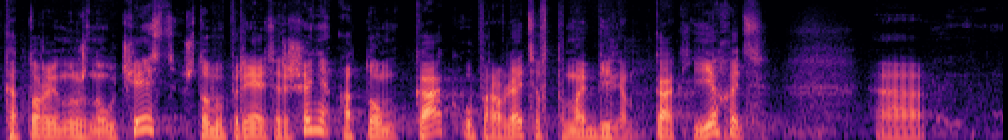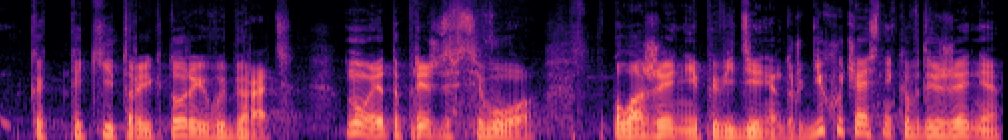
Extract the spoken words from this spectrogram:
которые нужно учесть, чтобы принять решение о том, как управлять автомобилем, как ехать, а, какие траектории выбирать. Ну, это прежде всего положение и поведение других участников движения,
